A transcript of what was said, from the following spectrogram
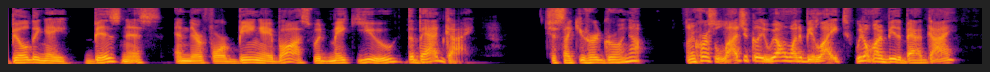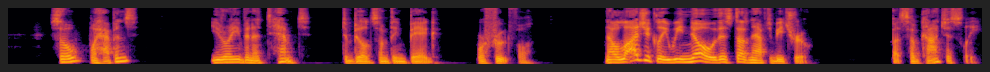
building a business and therefore being a boss would make you the bad guy, just like you heard growing up. And of course, logically, we all want to be liked. We don't want to be the bad guy. So what happens? You don't even attempt to build something big or fruitful. Now, logically, we know this doesn't have to be true, but subconsciously,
